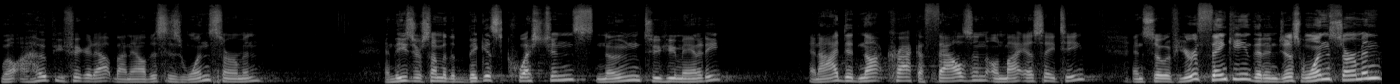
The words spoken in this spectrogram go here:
Well, I hope you figured out by now this is one sermon, and these are some of the biggest questions known to humanity. And I did not crack a thousand on my SAT. And so if you're thinking that in just one sermon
